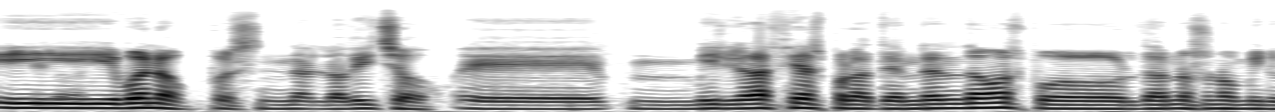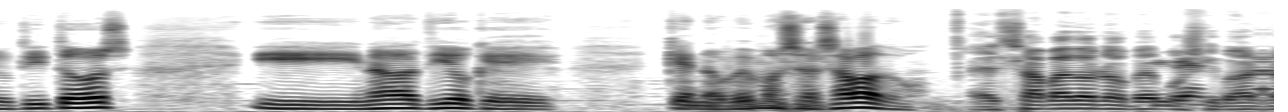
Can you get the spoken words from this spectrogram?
Y bueno, pues lo dicho, eh, mil gracias por atendernos, por darnos unos minutitos. Y nada, tío, que, que nos vemos el sábado. El sábado nos vemos, Bien. Iván.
